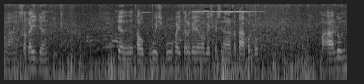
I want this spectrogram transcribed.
ah, sakay dyan. Yan, tao buwis buhay talaga yan mga guys kasi nakakatakot oh. Maalon.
